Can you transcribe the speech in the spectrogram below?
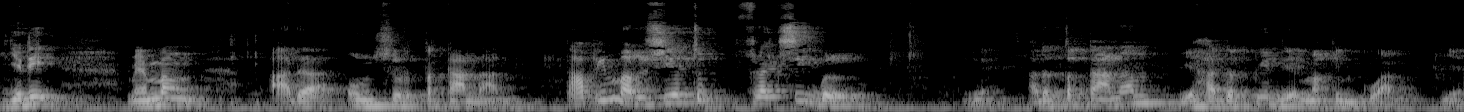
Jadi memang ada unsur tekanan. Tapi manusia itu fleksibel. Ya, ada tekanan dihadapi dia makin kuat. Ya.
